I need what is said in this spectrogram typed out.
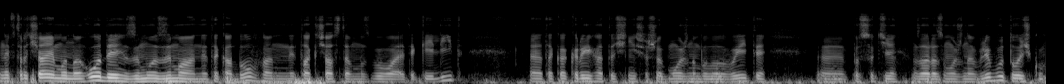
Не втрачаємо нагоди, Зима зима не така довга, не так часто в нас буває такий лід, е, така крига, точніше, щоб можна було вийти. Е, По суті, зараз можна в будь-яку точку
